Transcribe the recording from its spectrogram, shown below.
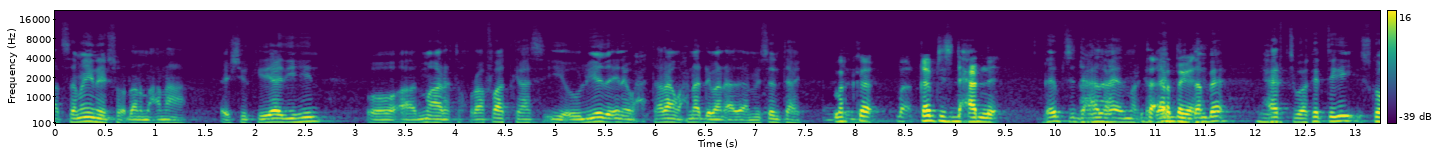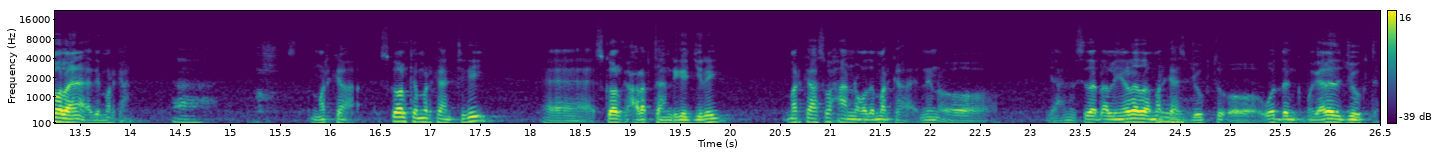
aad samaynayso o dhan macnaha ay shirkiyaad yihiin oo aada maaragtay khuraafaadkaas iyo owliyada inay wax taraan waxna dhibaan aada aaminsan tahay. Marka qaybtii saddexaadna. Qaybta saddexaad waxay ahayd marka. Qaybtii dambe xerti waa ka tegey iskoolaan aaday markaan. Marka iskoolka markaan tegey eh, iskoolka carabtaan dhiga jiray. Markaas waxaan noqday marka nin oo yani sida dhalinyarada markaas joogto oo wadanka magaalada joogta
